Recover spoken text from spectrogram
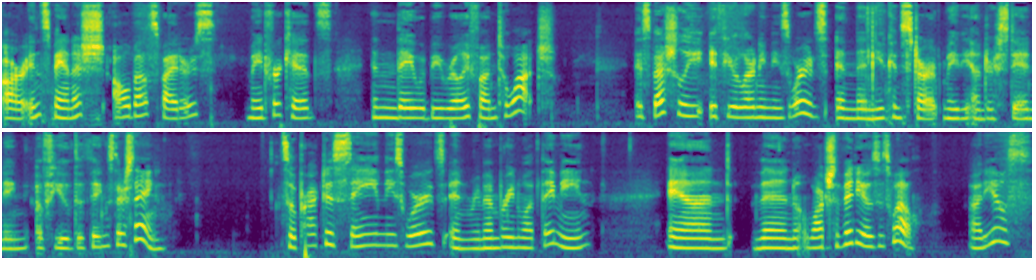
are in Spanish, all about spiders, made for kids, and they would be really fun to watch. Especially if you're learning these words and then you can start maybe understanding a few of the things they're saying. So practice saying these words and remembering what they mean, and then watch the videos as well. Adios.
